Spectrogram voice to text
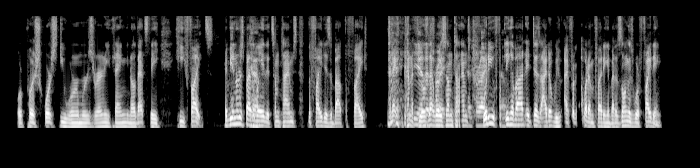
or push horse dewormers or anything. You know, that's the he fights. Have you noticed, by yeah. the way, that sometimes the fight is about the fight? And it kind of yeah, feels that way sometimes. Right. What are you fighting yeah. about? It does. I don't. We, I forgot what I'm fighting about. As long as we're fighting,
